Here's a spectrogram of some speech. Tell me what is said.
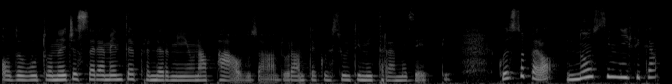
ho dovuto necessariamente prendermi una pausa durante questi ultimi tre mesetti. Questo però non significa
